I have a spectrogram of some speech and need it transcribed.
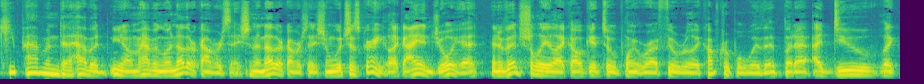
keep having to have a, you know, I'm having another conversation, another conversation, which is great. Like, I enjoy it, and eventually, like, I'll get to a point where I feel really comfortable with it. But I, I do like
